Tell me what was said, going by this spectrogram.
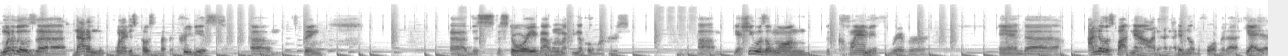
one of those, uh, not in the one I just posted, but the previous um, thing, uh, this the story about one of my female coworkers. Um, yeah, she was along the Klamath River, and uh, I know the spot now. I, I, I didn't know it before, but uh, yeah,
